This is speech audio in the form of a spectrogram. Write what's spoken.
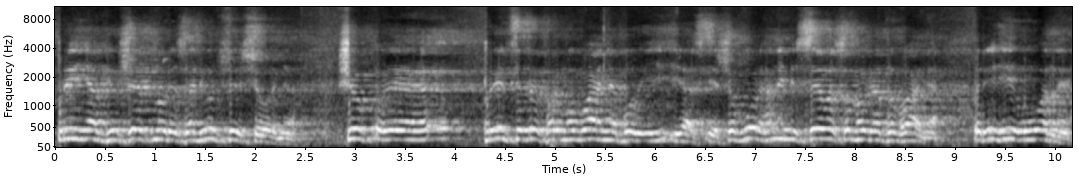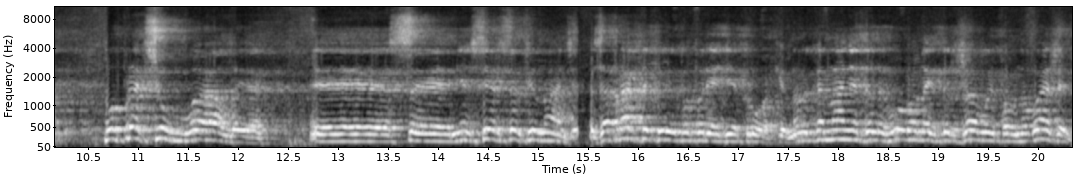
прийняв бюджетну резолюцію сьогодні, щоб е, принципи формування були ясні, щоб органи місцевого самоврядування, регіони попрацювали е, з Міністерством фінансів за практикою попередніх років на виконання делегованих державою повноважень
